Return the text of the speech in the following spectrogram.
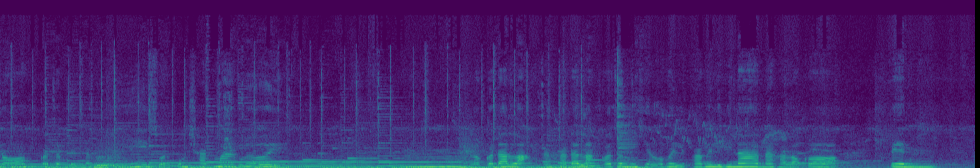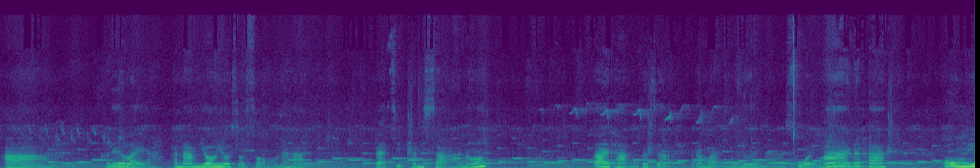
เนาะก็จะเป็นแบบนี้สวยคมชัดมากเลยอืมแล้วก็ด้านหลังนะคะ ด้านหลังก็จะมีเขียนว่าพระเพลิพินาศนะคะ แล้วก็เป็นอ่าเขาเรียกอะไรอะพระนามย่อยสสนะคะ80พรรษาเนาะใต้ฐานก็จะประมาณนี้เลยนะ สวยมากนะคะ องค์เ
